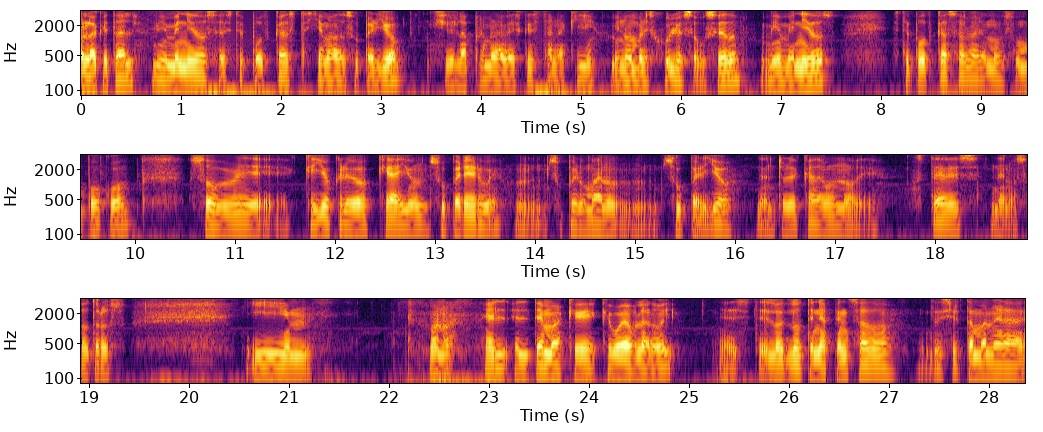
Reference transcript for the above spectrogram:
Hola, ¿qué tal? Bienvenidos a este podcast llamado Super Yo. Si es la primera vez que están aquí, mi nombre es Julio Saucedo. Bienvenidos. Este podcast hablaremos un poco sobre que yo creo que hay un superhéroe, un superhumano, un super yo dentro de cada uno de ustedes, de nosotros. Y bueno, el, tema que, voy a hablar hoy, este, lo, tenía pensado de cierta manera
